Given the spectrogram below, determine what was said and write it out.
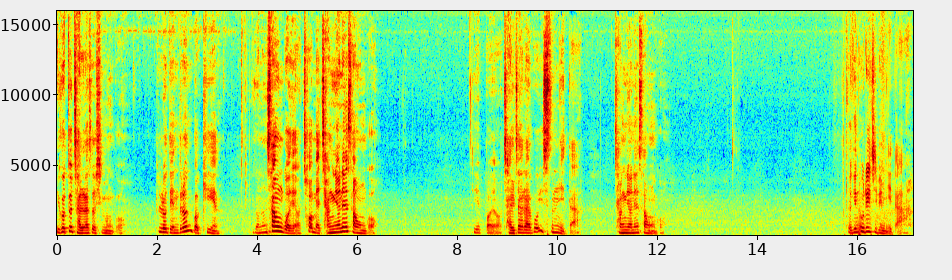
이것도 잘라서 심은 거. 필로덴드론 버킨. 이거는 사온 거예요. 처음에 작년에 사온 거. 예뻐요. 잘 자라고 있습니다. 작년에 사온 거. 여긴 우리 집입니다.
